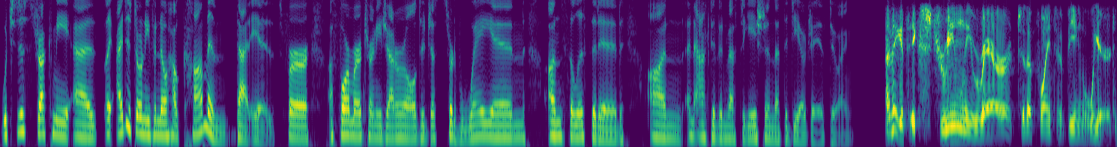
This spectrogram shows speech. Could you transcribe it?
which just struck me as like I just don't even know how common that is for a former attorney general to just sort of weigh in unsolicited on an active investigation that the DOJ is doing. I think it's extremely rare to the point of being weird.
